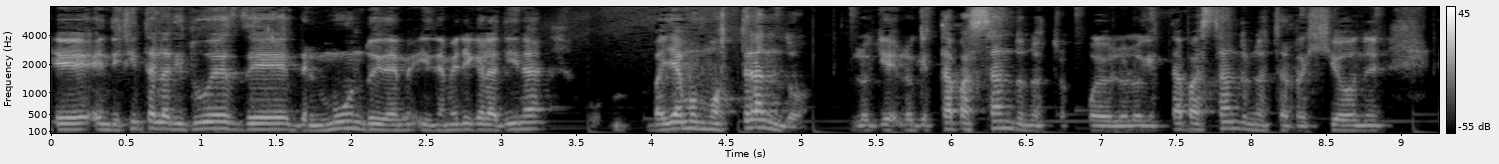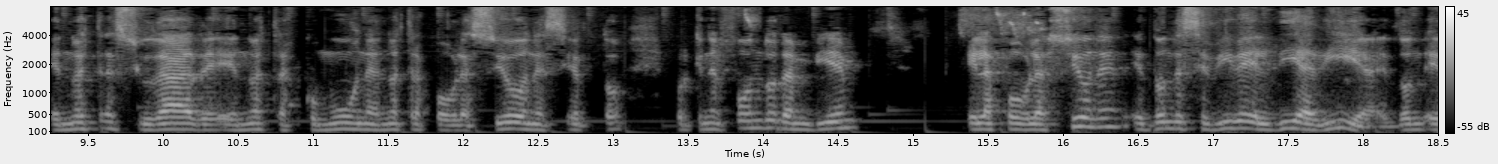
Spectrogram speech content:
que en distintas latitudes del mundo y de, América Latina vayamos mostrando lo que, lo que está pasando en nuestros pueblos, lo que está pasando en nuestras regiones, en nuestras ciudades, en nuestras comunas, en nuestras poblaciones, ¿cierto? Porque en el fondo también en las poblaciones es donde se vive el día a día, es donde,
